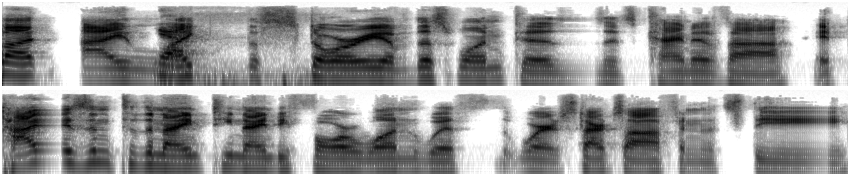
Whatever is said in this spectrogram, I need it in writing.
But I like the story of this one because it's kind of uh it ties into the 1994 one with where it starts off and it's the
